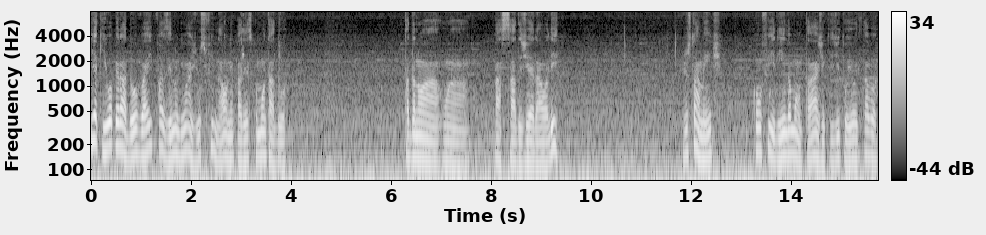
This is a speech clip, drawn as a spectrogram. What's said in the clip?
E aqui o operador vai fazendo ali um ajuste final, né? Parece que o montador tá dando uma, uma passada geral ali, justamente conferindo a montagem, acredito eu, ele estava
